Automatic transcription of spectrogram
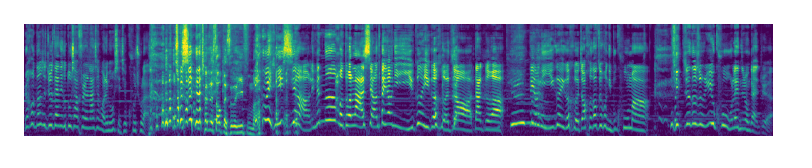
然后当时就在那个杜莎夫人蜡像馆里面，我险些哭出来了，就是穿着骚粉色的衣服吗？因为你想，里面那么多蜡像，他要你一个一个合照，大哥，他要你一个一个合照，合到最后你不哭吗？你真的是欲哭无泪。那种感觉，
